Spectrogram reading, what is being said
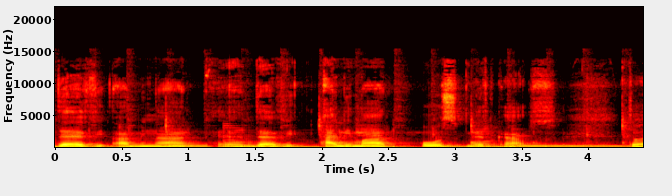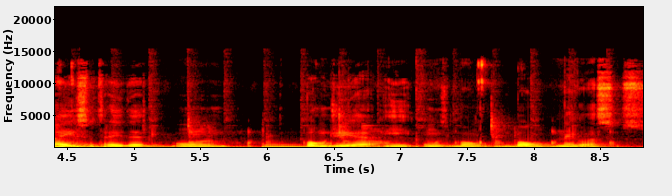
deve, aminar, é, deve animar os mercados. Então é isso, trader. Um bom dia e uns bons bom negócios.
